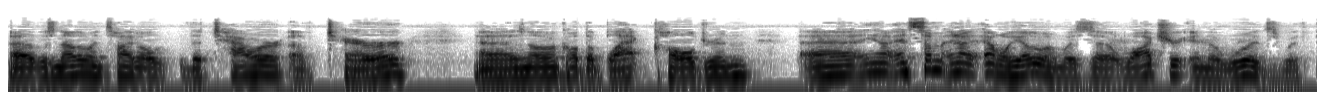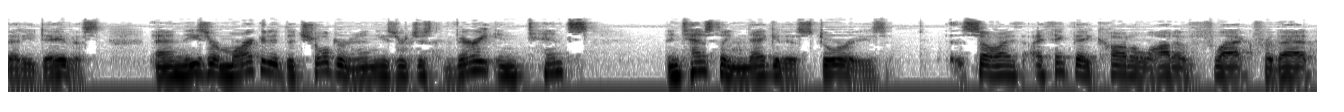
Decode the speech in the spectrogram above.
Uh, there was another one titled The Tower of Terror. Uh, there's another one called The Black Cauldron. Uh, you know, and some, and I, oh, the other one was uh, Watcher in the Woods with Bette Davis, and these are marketed to children, and these are just very intense, intensely negative stories. So I, I think they caught a lot of flack for that.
